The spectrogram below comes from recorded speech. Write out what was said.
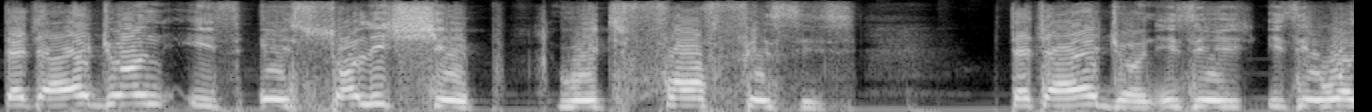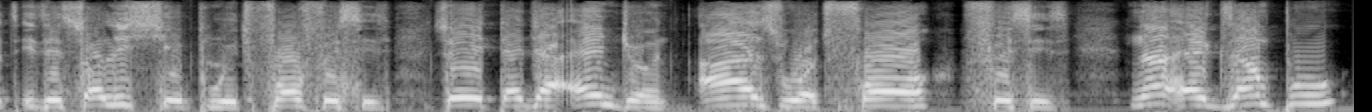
tetrahedron is a solid shape with four faces tetrahedron is a is a what? Is a solid shape with four faces. So a tetrahedron has what? Four faces. Now example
